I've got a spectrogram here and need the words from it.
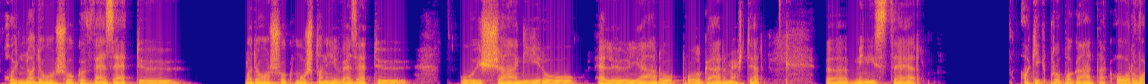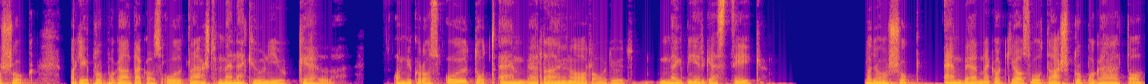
hogy nagyon sok vezető, nagyon sok mostani vezető, újságíró, előjáró, polgármester, miniszter, akik propagálták orvosok, akik propagálták az oltást, menekülniük kell amikor az oltott ember rájön arra, hogy őt megmérgezték, nagyon sok embernek, aki az oltás propagálta,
